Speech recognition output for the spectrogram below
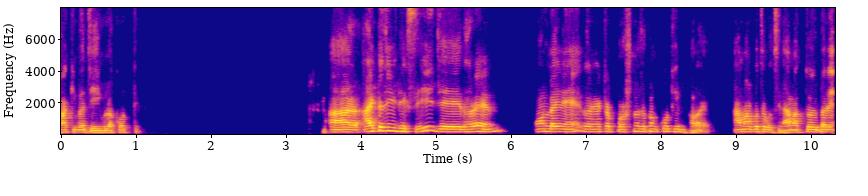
ফাঁকিবাজি, এইগুলা করতে। আর আরেকটা জিনিস দেখছি যে ধরেন অনলাইনে ধরেন একটা প্রশ্ন যখন কঠিন হয়, আমার কথা বলছি না, আমার তো এবারে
